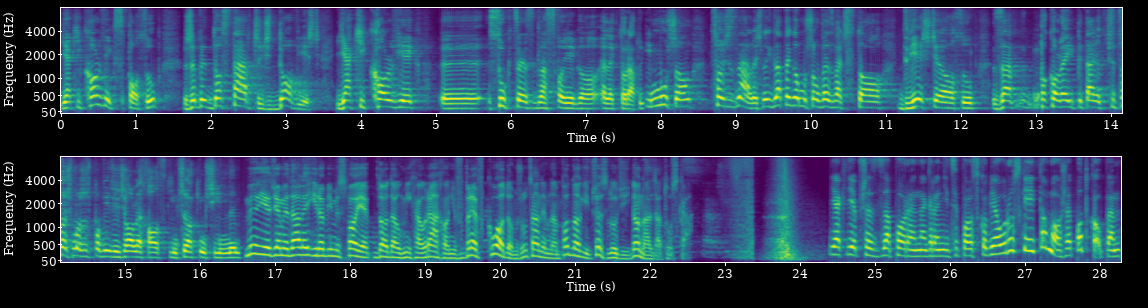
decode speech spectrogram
jakikolwiek sposób, żeby dostarczyć, dowieść jakikolwiek sukces dla swojego elektoratu. I muszą coś znaleźć. No i dlatego muszą wezwać 100, 200 osób, za, po kolei pytając, czy coś możesz powiedzieć o Lechowskim, czy o kimś innym. My jedziemy dalej i robimy swoje, dodał Michał Rachoń, wbrew kłodom rzucanym nam pod nogi przez ludzi Donalda Tuska. Jak nie przez zaporę na granicy polsko-białoruskiej, to może pod kopem.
